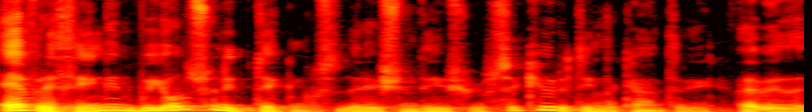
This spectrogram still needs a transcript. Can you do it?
everything, and we also need to take into consideration the issue of security in the country. Uh,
